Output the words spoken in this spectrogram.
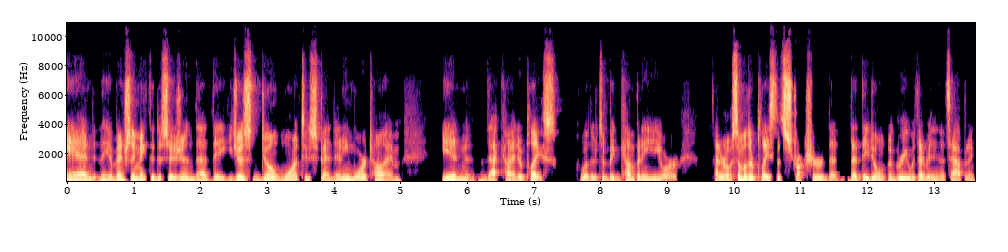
and they eventually make the decision that they just don't want to spend any more time in that kind of place whether it's a big company or i don't know some other place that's structured that that they don't agree with everything that's happening.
